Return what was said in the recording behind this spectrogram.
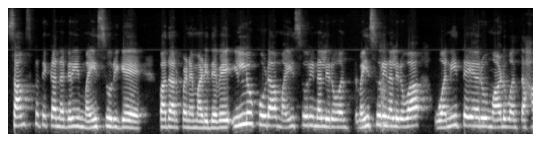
ಸಾಂಸ್ಕೃತಿಕ ನಗರಿ ಮೈಸೂರಿಗೆ ಪದಾರ್ಪಣೆ ಮಾಡಿದ್ದೇವೆ. ಇಲ್ಲೂ ಕೂಡ ಮೈಸೂರಿನಲ್ಲಿರುವ ಮೈಸೂರಿನಲ್ಲಿರುವ ವನಿತೆಯರು ಮಾಡುವಂತಹ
